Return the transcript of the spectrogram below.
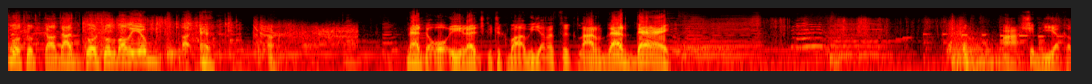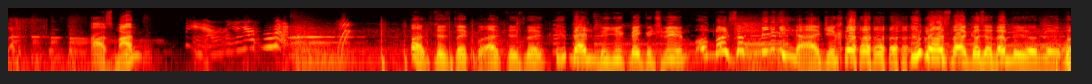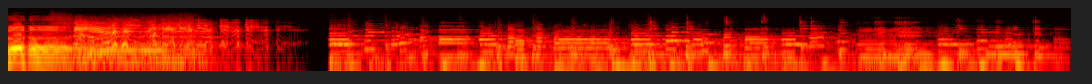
Bu tutkaldan kurtulmalıyım. Nerede o iğrenç küçük mavi yaratıklar? Nerede? Hop. Ah, şimdi yakaladım. Azman? Haksızlık bu haksızlık. Ben büyük ve güçlüyüm. Onlarsa mini minnacık. ve asla kazanamıyorum.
